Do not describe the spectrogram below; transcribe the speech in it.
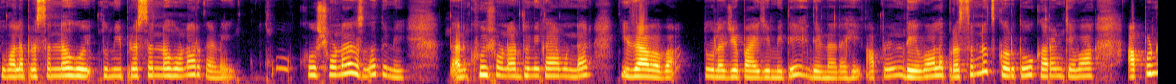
तुम्हाला प्रसन्न होई तुम्ही प्रसन्न होणार का नाही? खुश होणारच ना तुम्ही. आणि खुश होणार तुम्ही काय म्हणणार? की जा बाबा तुला जे पाहिजे मी ते देणार आहे. आपण देवाला प्रसन्नच करतो कारण जेव्हा आपण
